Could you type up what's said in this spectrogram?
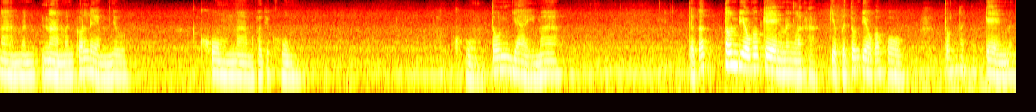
หนามมันหนามมันก็แหลมอยู่คมหนามเขาจะคมโขมต้นใหญ่มาก แต่ก็ต้นเดียวก็แกงหนึ่งละค่ะ เก็บไปต้นเดียวก็พอต้นนั้นก็แกงหนึ่ง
